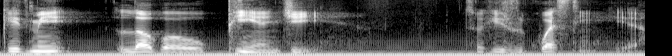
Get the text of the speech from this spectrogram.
Give me logo PNG so he's requesting here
